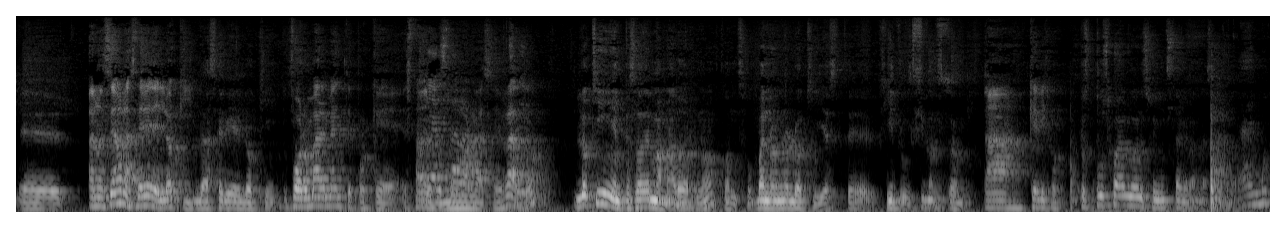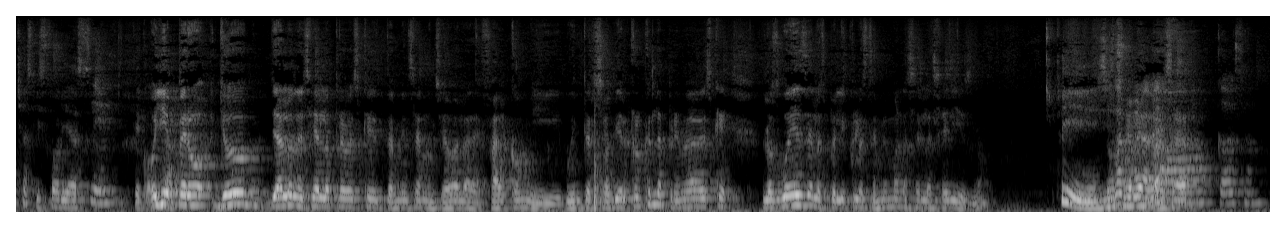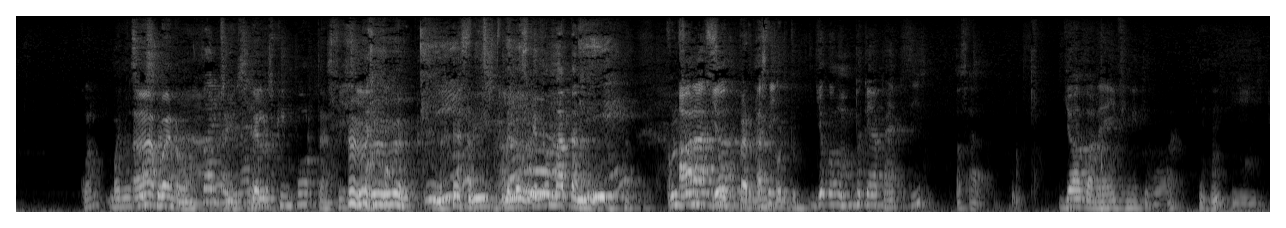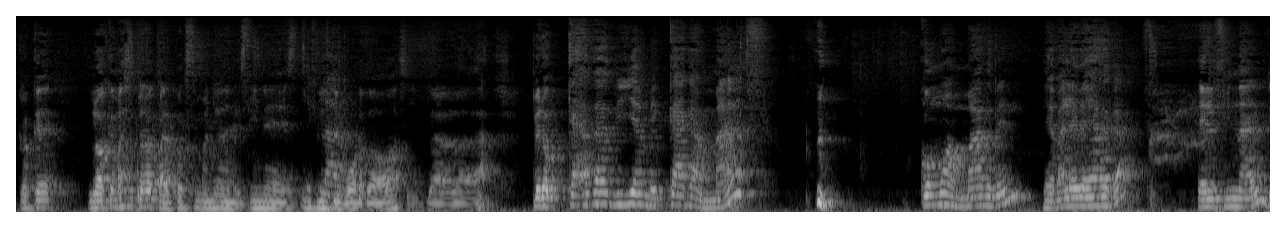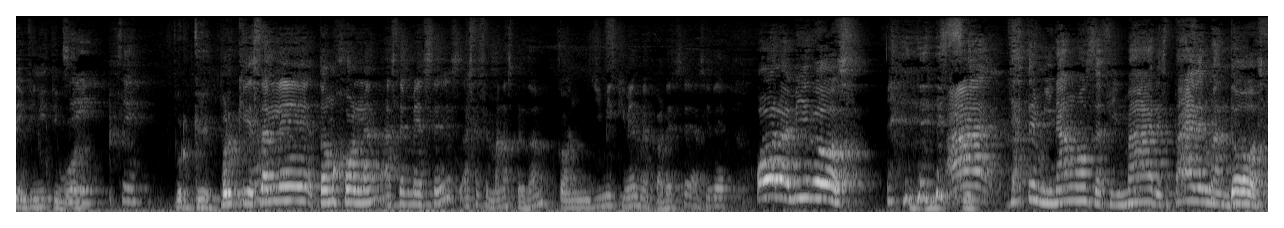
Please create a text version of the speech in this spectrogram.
Eh, Anunciaron la serie de Loki. la serie de Loki. Formalmente, porque estaba el rumor estaba, hace rato. Loki empezó de mamador, ¿no? Con su, bueno, no Loki, este Hiddleston. Ah, ¿qué dijo? Pues puso algo en su Instagram. así Hay muchas historias. Sí. que contar". Oye, pero yo ya lo decía la otra vez que también se anunciaba la de Falcon y Winter Soldier. Creo que es la primera vez que los güeyes de las películas también van a hacer las series, ¿no? Sí. No, pasar. No, Coulson. ¿Cuál? Bueno, sí ah, cierto. bueno, sí, primero. de los que importan. Sí, sí. Sí, de los que no matan. Ahora, yo, así, importa. yo con un pequeño paréntesis, o sea, yo adoré Infinity War y creo que lo que más espero para el próximo año en el cine es Sí, Infinity claro. War 2 y bla, bla, bla, bla. Pero cada día me caga más cómo a Marvel le vale verga el final de Infinity War. Sí, sí. ¿Por qué? Porque sale Tom Holland hace meses, hace semanas, perdón, con Jimmy Kimmel me parece, así de, hola amigos, ah, ya terminamos de filmar Spider-Man 2.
